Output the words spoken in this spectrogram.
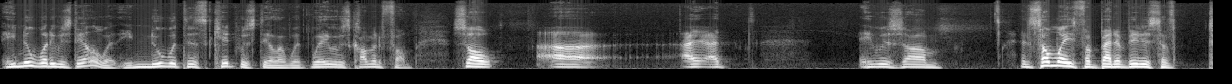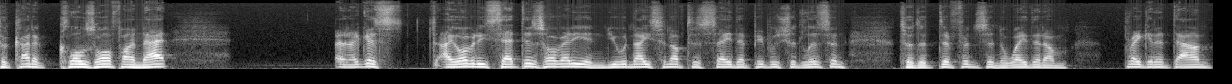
He knew what he was dealing with. He knew what this kid was dealing with, where he was coming from. So, uh, I, I, he was um, in some ways for Benavidez to to kind of close off on that. And I guess I already said this already, and you were nice enough to say that people should listen to the difference in the way that I'm breaking it down.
